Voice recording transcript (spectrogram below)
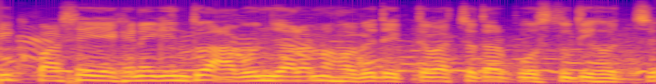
ঠিক পাশেই এখানে কিন্তু আগুন জ্বালানো হবে দেখতে পাচ্ছ তার প্রস্তুতি হচ্ছে।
